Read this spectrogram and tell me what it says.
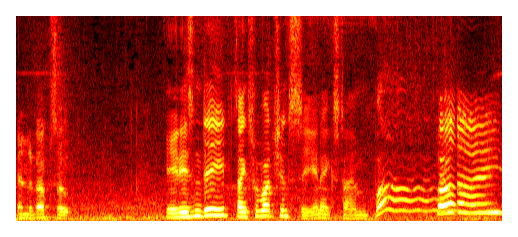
end of episode. It is indeed. Thanks for watching. See you next time. Bye. Bye!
